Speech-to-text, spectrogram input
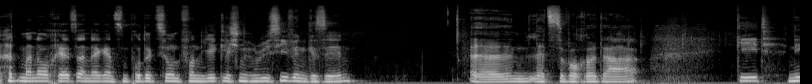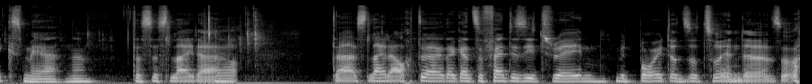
hat man auch jetzt an der ganzen Produktion von jeglichen Receivern gesehen. Äh, letzte Woche, da geht nichts mehr. Ne? Das ist leider, ja. da ist leider auch der, der ganze Fantasy-Train mit Boyd und so zu Ende. Also,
